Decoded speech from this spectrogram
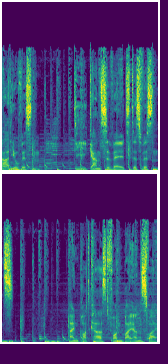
Radiowissen. Die ganze Welt des Wissens. Ein Podcast von Bayern 2.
